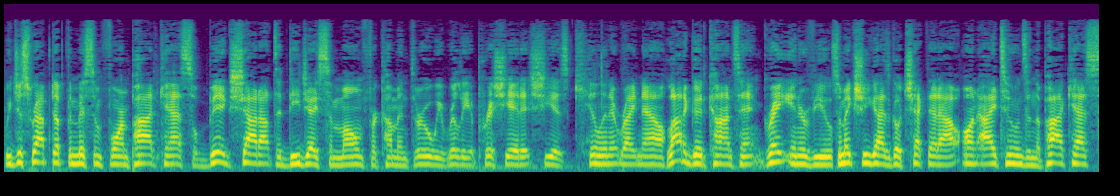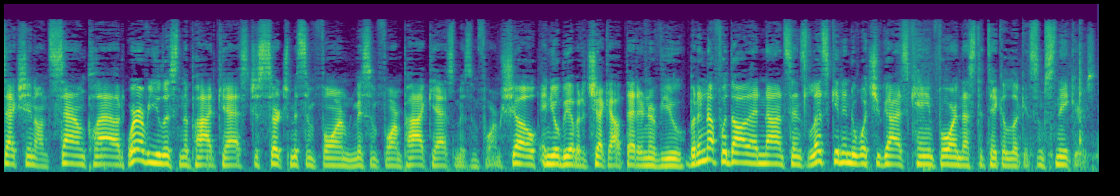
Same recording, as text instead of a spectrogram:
We just wrapped up the Misinformed podcast. So big shout out to DJ Simone for coming through. We really appreciate it. She is killing it right now. A lot of good content, great interview. So make sure you guys go check that out on iTunes in the podcast section, on SoundCloud, wherever you listen to podcasts. Just search Misinformed, Misinformed Podcast, Misinformed Show, and you'll be able to check out that interview. But enough with all that nonsense. Let's get into what you guys came for, and that's to take a look at some sneakers.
